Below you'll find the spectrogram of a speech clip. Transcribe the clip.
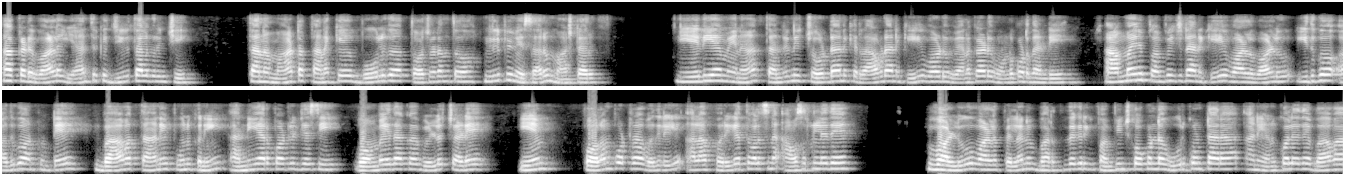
అక్కడి వాళ్ళ యాంత్రిక జీవితాల గురించి తన మాట తనకే బోలుగా తోచడంతో నిలిపివేశారు మాస్టారు. ఏది ఏమైనా తండ్రిని చూడడానికి రావడానికి వాడు వెనకాడి ఉండకూడదండి. ఆ అమ్మాయిని పంపించడానికి వాళ్ళ వాళ్ళు ఇదిగో అదిగో అంటుంటే బావ తానే పూనుకుని అన్ని ఏర్పాట్లు చేసి బొంబాయి దాకా వెళ్ళొచ్చాడే. ఏం? పొలం పుట్రా వదిలి అలా పరిగెత్తవలసిన అవసరం లేదే? వాళ్ళు వాళ్ళ పిల్లని భర్త దగ్గరికి పంపించుకోకుండా ఊరుకుంటారా అని అనుకోలేదే బావా?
